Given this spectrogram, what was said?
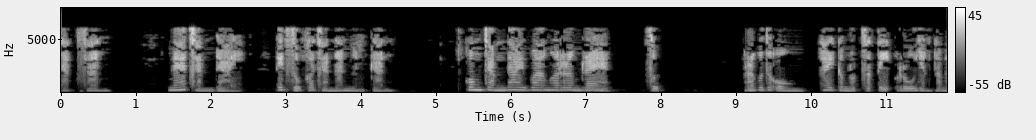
ชักสั้น แม้ฉันใด ภิกษุก็ฉันนั้นเหมือนกัน คงจำได้ว่าเมื่อเริ่มแรก สุด พระพุทธองค์ให้กำหนดสติรู้อย่างธรรม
